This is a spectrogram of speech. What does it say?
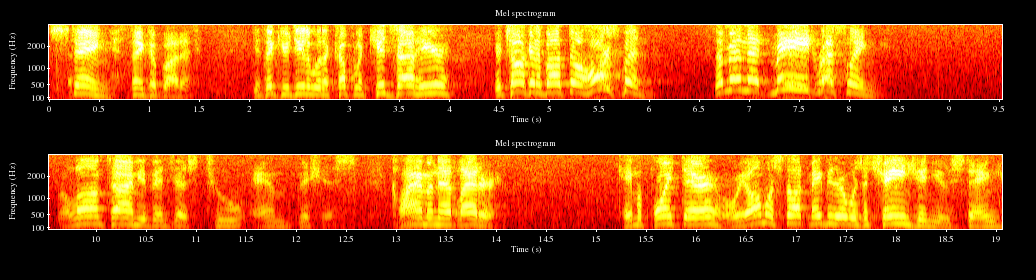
Sting, think about it. You think you're dealing with a couple of kids out here? You're talking about the horsemen. the men that made wrestling. For a long time, you've been just too ambitious, climbing that ladder. Came a point there where we almost thought maybe there was a change in you, Sting.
